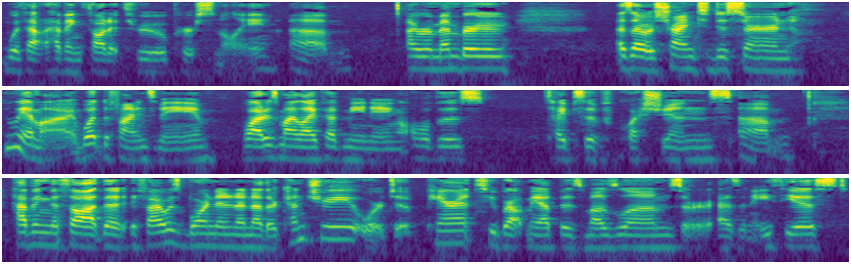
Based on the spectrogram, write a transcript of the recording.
without having thought it through personally. Um, I remember as I was trying to discern who am I? What defines me? Why does my life have meaning? All those types of questions. Um, having the thought that if I was born in another country or to parents who brought me up as Muslims or as an atheist,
